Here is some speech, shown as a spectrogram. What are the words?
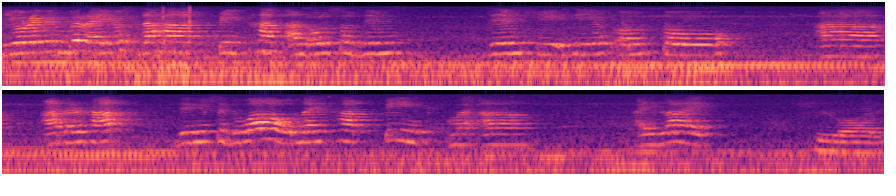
You remember I used the hat, pink hat, and also James, James he, he used also uh, other hat. Then you said, wow, nice hat, pink. My, uh, I like. She lied.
